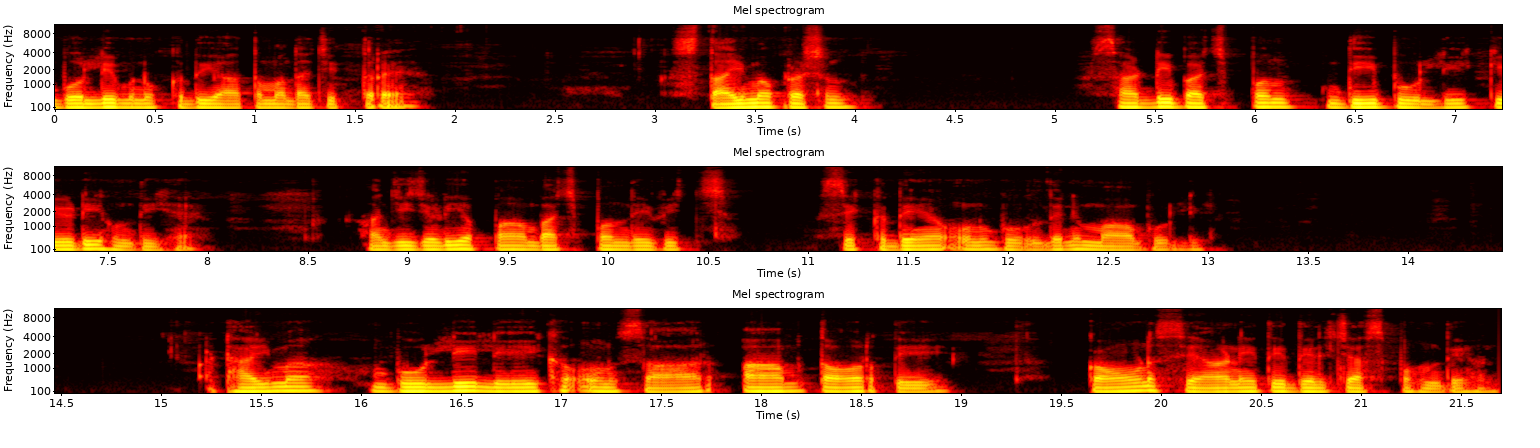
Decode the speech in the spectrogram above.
ਬੋਲੀ ਮਨੁੱਖ ਦੀ ਆਤਮਾ ਦਾ ਚਿੱਤਰ ਹੈ। ਸਤਾਈਵਾਂ ਪ੍ਰਸ਼ਨ, ਸਾਡੀ ਬਚਪਨ ਦੀ ਬੋਲੀ ਕਿਹੜੀ ਹੁੰਦੀ ਹੈ? ਹਾਂਜੀ, ਜਿਹੜੀ ਆਪਾਂ ਬਚਪਨ ਦੇ ਵਿੱਚ ਸਿੱਖਦੇ ਹਾਂ, ਉਹਨੂੰ ਬੋਲਦੇ ਨੇ ਮਾਂ ਬੋਲੀ। ਅਠਾਈਵਾਂ ਬੋਲੀ ਲੇਖ ਅਨੁਸਾਰ ਆਮ ਤੌਰ ਤੇ ਕੌਣ ਸਿਆਣੇ ਅਤੇ ਦਿਲਚਸਪ ਹੁੰਦੇ ਹਨ?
